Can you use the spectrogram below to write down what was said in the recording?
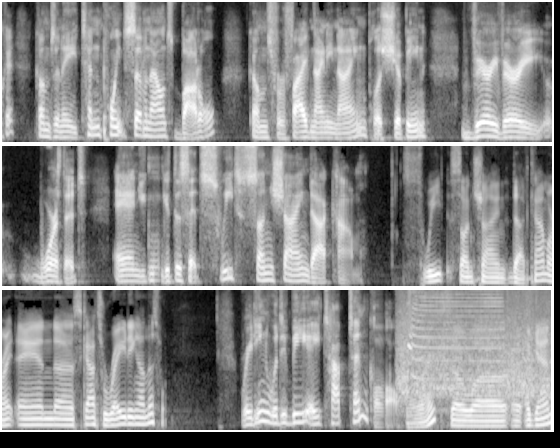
Okay, comes in a 10.7 ounce bottle. Comes for 5.99 plus shipping. Very, very worth it. And you can get this at sweetsunshine.com. Sweetsunshine.com. All right, and uh, Scott's rating on this one. Rating would be a top 10 call. All right. So, uh, again,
